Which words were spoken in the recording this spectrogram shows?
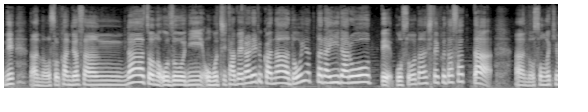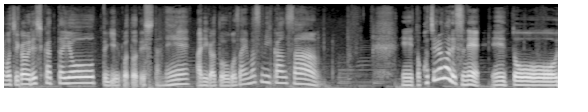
ね、あの、そう患者さんがそのお雑煮お餅食べられるかな、どうやったらいいだろう？ってご相談してくださった、あの、その気持ちが嬉しかったよっていうことでしたね。ありがとうございます、みかんさん。えっ、ー、と、こちらはですね、えっ、ー、と、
